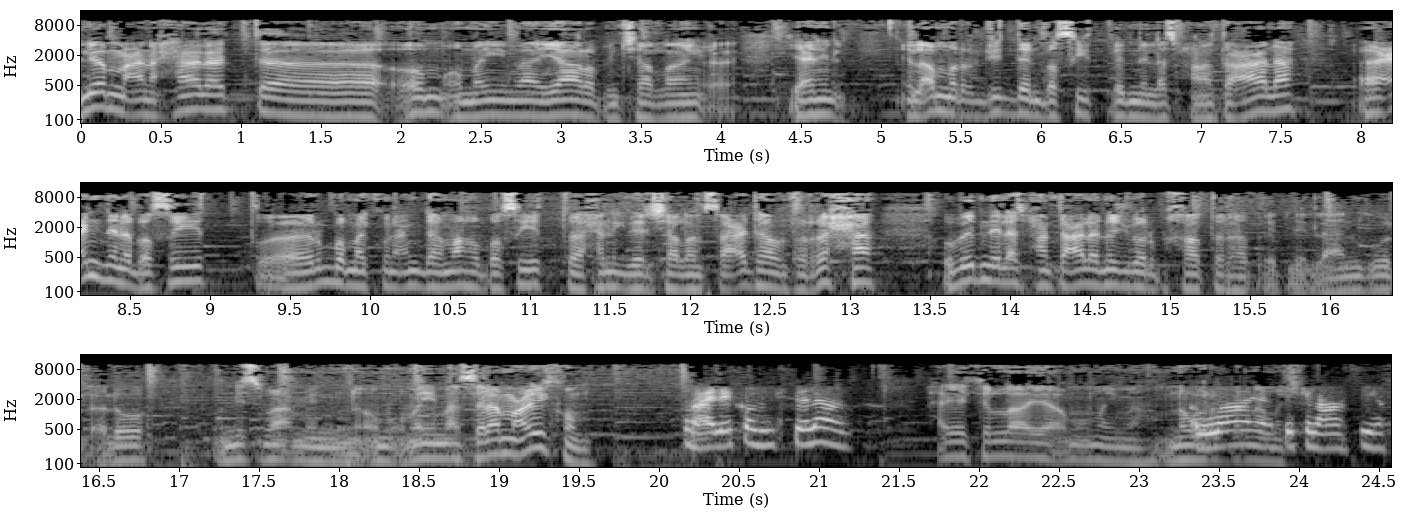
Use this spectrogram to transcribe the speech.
اليوم معنا حالة آه، أم أميمة. يا رب إن شاء الله يعني الأمر جدا بسيط بإذن الله سبحانه وتعالى. آه، عندنا بسيط ربما يكون عندها ما هو بسيط حنقدر إن شاء الله نساعدها ونفرحها. وبإذن الله سبحانه وتعالى نجبر بخاطرها بإذن الله. نقول ألو ونسمع من أم أميمة. السلام عليكم. وعليكم السلام. حياك الله يا أم أميمة. منور الله. يعطيك العافية.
